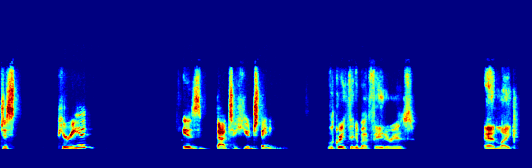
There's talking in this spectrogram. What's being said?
just period is that's a huge thing. The great thing about Vader is, and like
